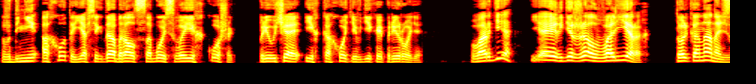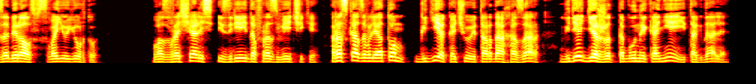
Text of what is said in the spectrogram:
В дни охоты я всегда брал с собой своих кошек, приучая их к охоте в дикой природе. В Орде я их держал в вольерах, только на ночь забирал в свою юрту. Возвращались из рейдов разведчики, рассказывали о том, где кочует Орда Хазар, где держат табуны коней и так далее.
